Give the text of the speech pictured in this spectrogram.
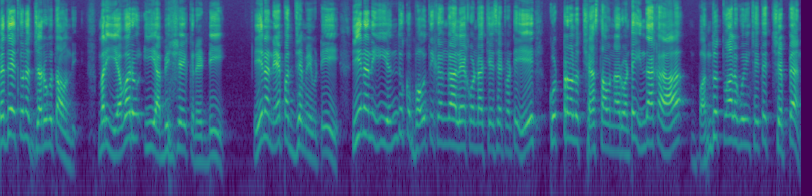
పెద్ద ఎత్తున జరుగుతూ ఉంది. మరి ఎవరు ఈ అభిషేక్ రెడ్డి? ఈయన నేపథ్యం ఏమిటి? ఈయనని ఎందుకు భౌతికంగా లేకుండా చేసేటువంటి కుట్రలు చేస్తూ ఉన్నారు? అంటే ఇందాక బంధుత్వాల గురించి అయితే చెప్పాను.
